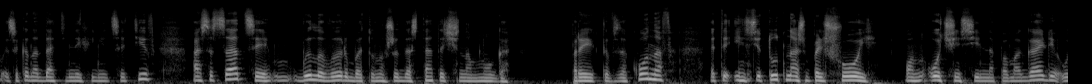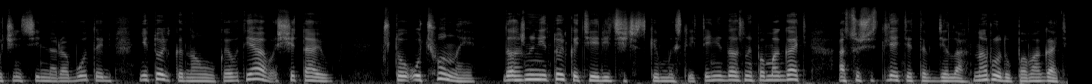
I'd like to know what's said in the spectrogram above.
законодательных инициатив. Ассоциации было выработано уже достаточно много проектов законов. Это институт наш большой, он очень сильно помогали, очень сильно работали, не только наукой. Вот я считаю, что ученые – должны не только теоретически мыслить, они должны помогать осуществлять это в делах, народу помогать,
